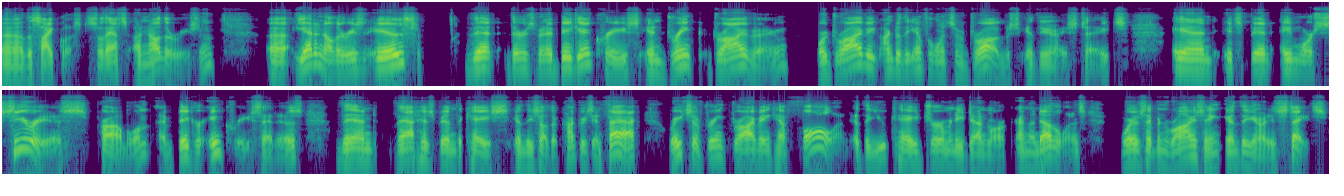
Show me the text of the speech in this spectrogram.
uh, the cyclist. So that's another reason. Uh, yet another reason is that there's been a big increase in drink driving or driving under the influence of drugs in the United States. And it's been a more serious problem, a bigger increase, that is, than that has been the case in these other countries. In fact, rates of drink driving have fallen in the UK, Germany, Denmark, and the Netherlands, whereas they've been rising in the United States.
